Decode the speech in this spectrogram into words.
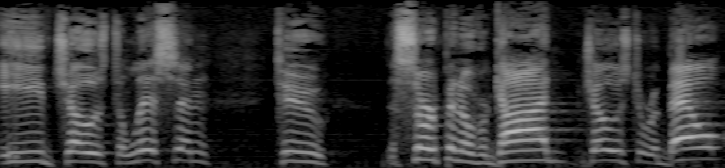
Eve chose to listen to the serpent over God, chose to rebel.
